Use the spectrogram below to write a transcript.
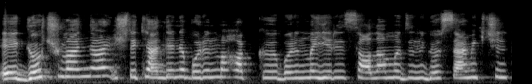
E, göçmenler işte kendilerine barınma hakkı, barınma yeri sağlanmadığını göstermek için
